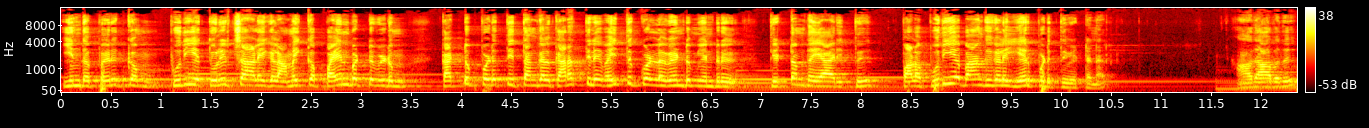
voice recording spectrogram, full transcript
இந்த பெருக்கம் புதிய தொழிற்சாலைகள் அமைக்க பயன்பட்டுவிடும் கட்டுப்படுத்தி தங்கள் கரத்திலே வைத்துக்கொள்ள வேண்டும் என்று திட்டம் தயாரித்து பல புதிய பாங்குகளை ஏற்படுத்திவிட்டனர். அதாவது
